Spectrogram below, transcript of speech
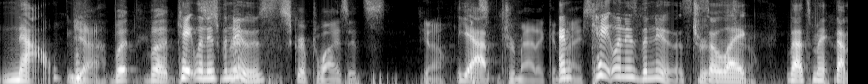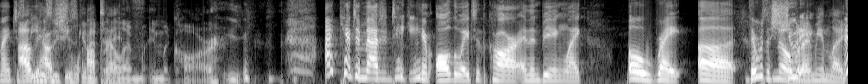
now. yeah, but but Caitlin is the news. Script wise, it's you know Yeah. it's dramatic and, And nice. Caitlin is the news, True, so like true. That's my that might just Obviously, be how she she's gonna operates. tell him in the car. I can't imagine taking him all the way to the car and then being like, "Oh right, uh, there was a no, shooting." but I mean like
